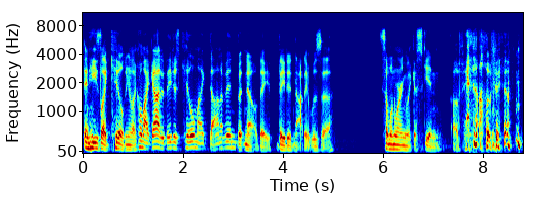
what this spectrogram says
and he's like killed, and you're like, oh my god, did they just kill Mike Donovan? But no, they they did not. It was uh someone wearing like a skin of him, of him.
